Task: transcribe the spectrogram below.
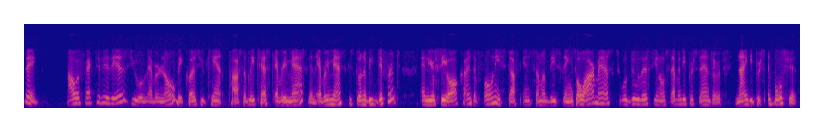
thing. How effective it is, you will never know because you can't possibly test every mask, and every mask is going to be different. And you'll see all kinds of phony stuff in some of these things. Oh, our masks will do this, you know, 70% or 90% bullshit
